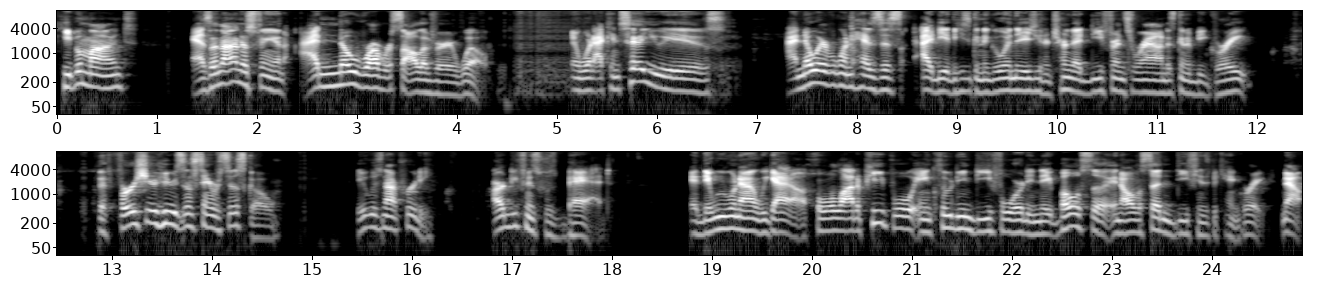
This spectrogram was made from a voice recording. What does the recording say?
keep in mind, as a Niners fan, I know Robert Saleh very well, and what I can tell you is, I know everyone has this idea that he's going to go in there, he's going to turn that defense around, it's going to be great. The first year he was in San Francisco, it was not pretty. Our defense was bad. And then we went out, we got a whole lot of people, including Dee Ford and Nick Bosa, and all of a sudden defense became great. Now,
